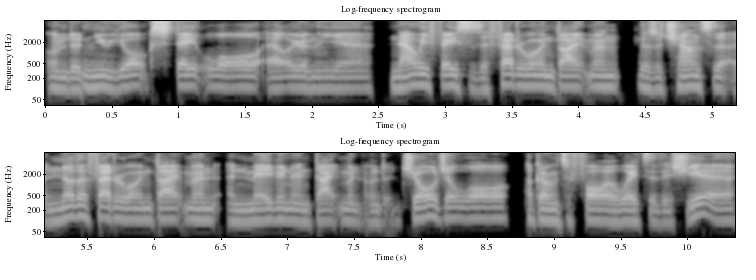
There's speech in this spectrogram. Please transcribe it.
under New York state law earlier in the year. Now he faces a federal indictment. There's a chance that another federal indictment and maybe an indictment under Georgia law are going to follow later this year.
